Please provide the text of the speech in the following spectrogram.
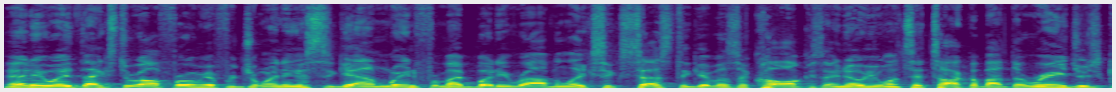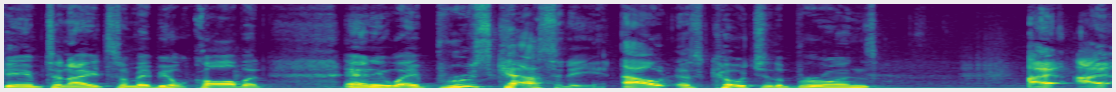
Anyway, thanks to Ralph Romeo for joining us again. I'm waiting for my buddy Robin Lake Success to give us a call because I know he wants to talk about the Rangers game tonight, so maybe he'll call. But anyway, Bruce Cassidy out as coach of the Bruins. I, I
